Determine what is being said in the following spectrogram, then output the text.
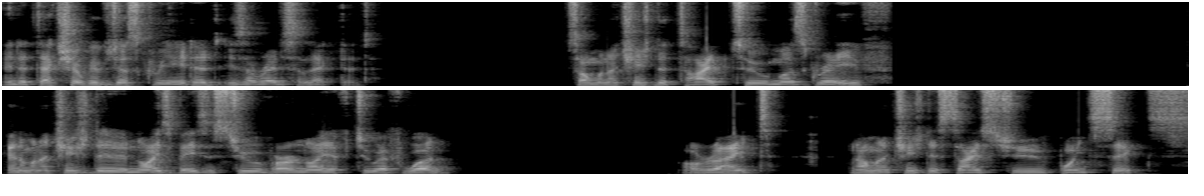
and the texture we've just created is already selected. So I'm gonna change the type to Musgrave and I'm gonna change the noise basis to Voronoi F2 F1. Alright, now I'm going to change this size to 0.6.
